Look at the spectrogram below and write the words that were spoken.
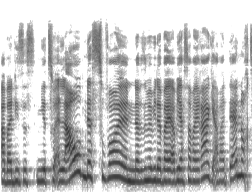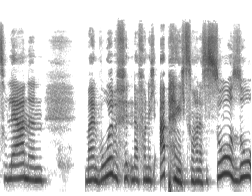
aber dieses mir zu erlauben, das zu wollen, da sind wir wieder bei Abhyasa Vairagi, aber dennoch zu lernen, mein Wohlbefinden davon nicht abhängig zu machen, das ist so, so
